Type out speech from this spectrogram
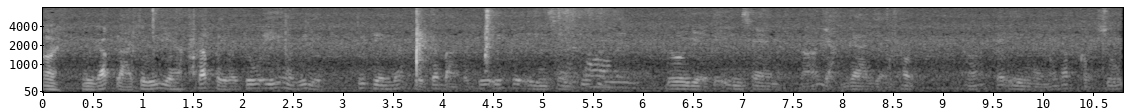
Rồi mình gấp lại chú ý gì gấp thì phải chú ý nha quý vị trước tiên gấp thì các bạn phải chú ý cái yên xe trước đưa về cái yên xe này đó dặn ra vậy thôi đó, cái yên này nó gấp cục xuống.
